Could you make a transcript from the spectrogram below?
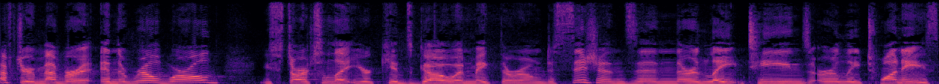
have to remember, in the real world, you start to let your kids go and make their own decisions in their late teens, early 20s.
